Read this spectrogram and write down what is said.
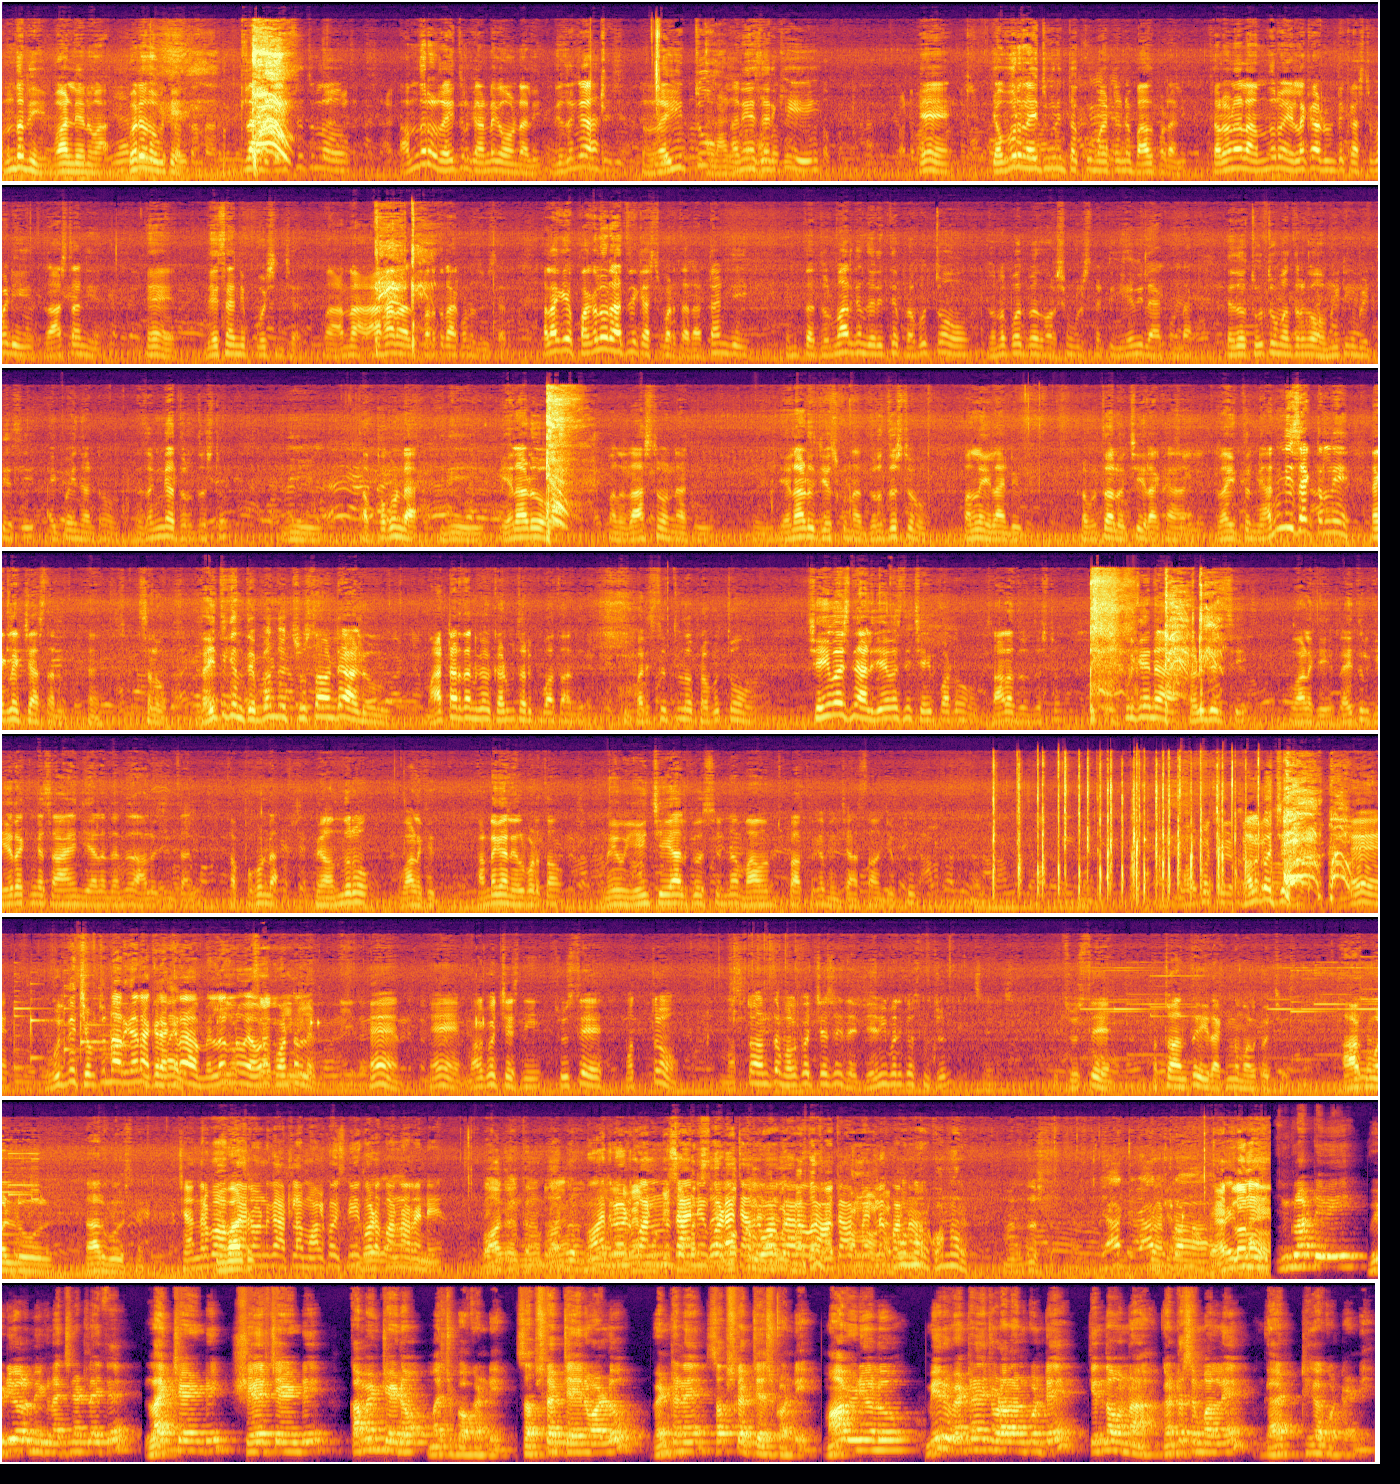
అందరినీ వాళ్ళు నేను కోరేది ఒకటే. ఇట్లాంటి పరిస్థితుల్లో అందరూ రైతులకు అండగా ఉండాలి. నిజంగా రైతు అనేసరికి ఏ ఎవరు రైతు గురించి తక్కువ మాట్లాడినా బాధపడాలి. కరోనాలో అందరూ ఇళ్ళకాడు ఉంటే కష్టపడి రాష్ట్రాన్ని ఏ దేశాన్ని పోషించారు. మా అన్న ఆహారాలు కొరత రాకుండా చూశారు. అలాగే పగలు రాత్రి కష్టపడతారు. అట్లాంటిది ఇంత దుర్మార్గం జరిగితే ప్రభుత్వం దున్నపోతు మీద వర్షం కురిసినట్టు ఏమీ లేకుండా ఏదో తూతూ మంత్రంగా ఒక మీటింగ్ పెట్టేసి అయిపోయిందంటాం నిజంగా దురదృష్టం. ఇది తప్పకుండా ఇది ఏనాడు మన రాష్ట్రం నాకు ఏనాడు చేసుకున్న దురదృష్టం వల్ల ఇలాంటి ప్రభుత్వాలు వచ్చి రక రైతుల్ని అన్ని సెక్టర్ని నెగ్లెక్ట్ చేస్తారు. అసలు రైతుకి ఇంత ఇబ్బంది వచ్చి చూస్తామంటే వాళ్ళు మాట్లాడడానికి కడుపు తరుక్కుపోతుంది ఈ పరిస్థితుల్లో ప్రభుత్వం చేయవలసిన వాళ్ళు చేయవలసిన చేయకపోవడం చాలా దురదృష్టం. ఇప్పటికైనా కళ్ళు తెరిచి వాళ్ళకి రైతులకు ఏ రకంగా సహాయం చేయాలని ఆలోచించాలి. తప్పకుండా మేమందరం వాళ్ళకి అండగా నిలబడతాం. మేము ఏం చేయాల్సి వస్తున్నా మా వంతు పాత్రగా మేము చేస్తామని చెప్తూ. మొలకొచ్చే ఏ ఊరిని చెబుతున్నారు కానీ అక్కడెక్కడ మిల్లర్లు ఎవరో కొంటలేదు ఏ ఏ మొలకొచ్చేసి చూస్తే మొత్తం మొత్తం అంతా మొలకొచ్చేసి ఇది దేనికి పనికి వస్తుంది చూడు చూస్తే మొత్తం అంతా ఈ రకంగా మొలకొచ్చేసి. ఆకుమళ్ళు నారు పోసినట్టు. చంద్రబాబు అట్లా మొలకొచ్చినవి కూడా కొన్నారండి. బాతులోడు కొన్న దాన్ని కూడా చంద్రబాబు గారు ఆ గవర్నమెంట్లో కొన్నారు. దురదృష్టం ఇంక్లాబ్ టీవీ వీడియోలు మీకు నచ్చినట్లయితే లైక్ చేయండి షేర్ చేయండి కమెంట్ చేయడం మర్చిపోకండి. సబ్స్క్రైబ్ చేయని వాళ్ళు వెంటనే సబ్స్క్రైబ్ చేసుకోండి. మా వీడియోలు మీరు వెంటనే చూడాలనుకుంటే కింద ఉన్న గంట సింబల్ని గట్టిగా కొట్టండి.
